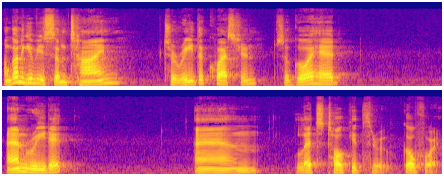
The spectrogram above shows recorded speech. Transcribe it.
I'm going to give you some time to read the question, so go ahead and read it and Let's talk it through. Go for it.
